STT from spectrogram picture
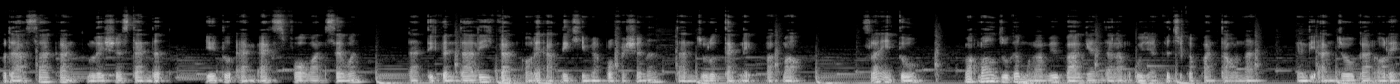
berdasarkan Malaysia Standard iaitu MX417 dan dikendalikan oleh ahli kimia profesional dan juru teknik makmal. Selain itu, makmal juga mengambil bahagian dalam ujian kecekapan tahunan yang dianjurkan oleh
